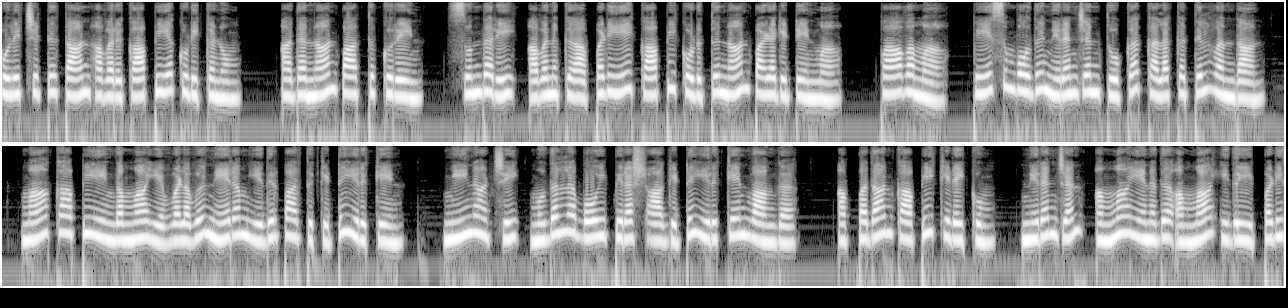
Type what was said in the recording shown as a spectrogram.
குளிச்சிட்டு தான் அவரு காப்பிய குடிக்கணும். அத நான் பார்த்துக்குறேன். சுந்தரி அவனுக்கு அப்படியே காப்பி கொடுத்து நான் பழகிட்டேன்மா. பாவமா. பேசும்போது நிரஞ்சன் தூக்க கலக்கத்தில் வந்தான். மா காப்பி எங்கம்மா எவ்வளவு நேரம் எதிர்பார்த்துக்கிட்டு இருக்கேன். மீனாட்சி முதல்ல போய் பிரஷ் ஆகிட்டு இருக்கேன் வாங்க. அப்பதான் காப்பி கிடைக்கும் நிரஞ்சன் அம்மா எனது அம்மா இது இப்படி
